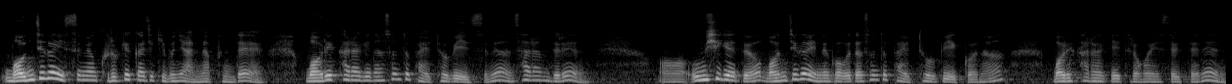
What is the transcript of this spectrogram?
먼지가 있으면 그렇게까지 기분이 안 나쁜데 머리카락이나 손톱 발톱이 있으면 사람들은 어, 음식에도요 먼지가 있는 것보다 손톱 발톱이 있거나 머리카락이 들어가 있을 때는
